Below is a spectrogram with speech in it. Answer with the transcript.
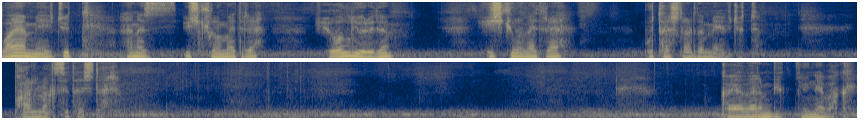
baya mevcut. En az 3 kilometre yol yürüdüm. 3 kilometre bu taşlarda mevcut. Parlaksı taşlar. Kayaların büyüklüğüne bak.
